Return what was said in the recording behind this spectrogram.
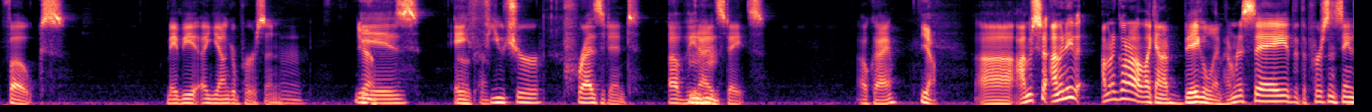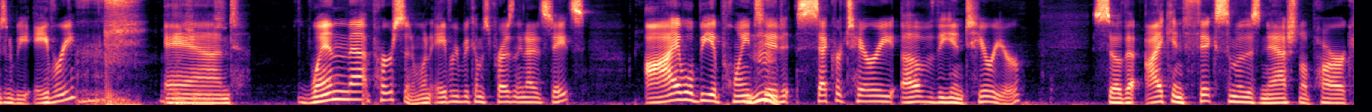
folks, maybe a younger person, hmm. Yeah. is a future president of the United States. Okay? Yeah. Uh, I'm just I'm gonna even, I'm gonna go on like on a big limb. I'm gonna say that the person's name is gonna be Avery, and when that person, when Avery becomes president of the United States, I will be appointed Secretary of the Interior, so that I can fix some of this national park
